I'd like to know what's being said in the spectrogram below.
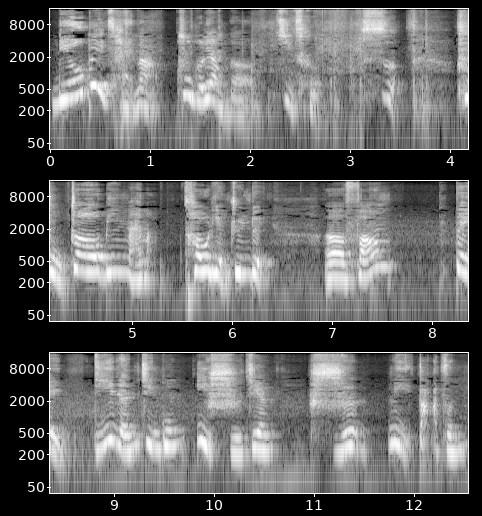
刘备采纳诸葛亮的计策，四处招兵买马，操练军队，呃，防。被敌人进攻，一时间实力大增。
